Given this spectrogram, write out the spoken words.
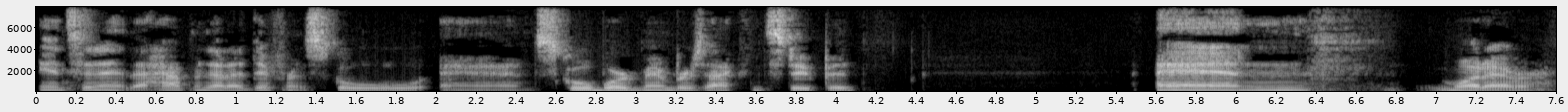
incident that happened at a different school, and school board members acting stupid, and whatever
